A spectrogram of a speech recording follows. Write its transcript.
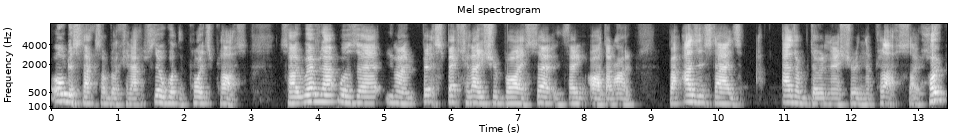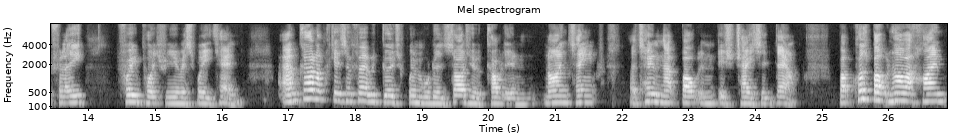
all the stats I'm looking at still got the points plus. So whether that was, uh, you know, a bit of speculation by a certain thing, I don't know. But as it stands, as I'm doing this, you're in the plus. So hopefully, three points for you this weekend. I'm going up against a very good Wimbledon side who are currently in 19th, a team that Bolton is chasing down. But because Bolton are at home,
